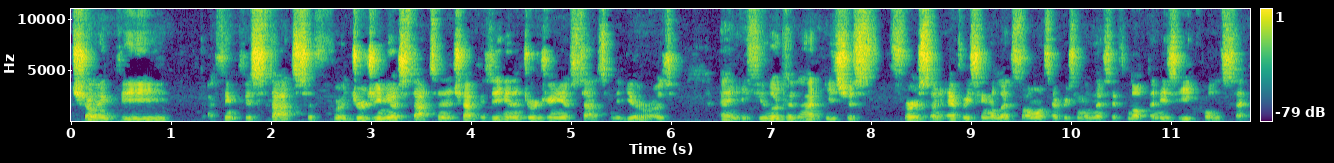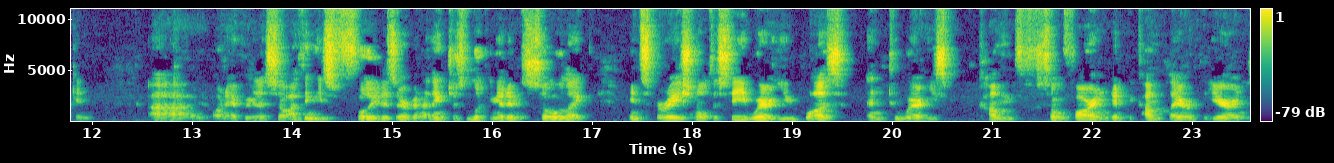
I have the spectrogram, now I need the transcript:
showing the I think the stats for Jorginho's stats in the Champions League and the Jorginho stats in the Euros. And if you look at that, he's just first on every single list, almost every single list. If not, then he's equal second uh, on every list. So I think he's fully deserving. I think just looking at him is so like inspirational to see where he was and to where he's come so far and then become player of the year and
